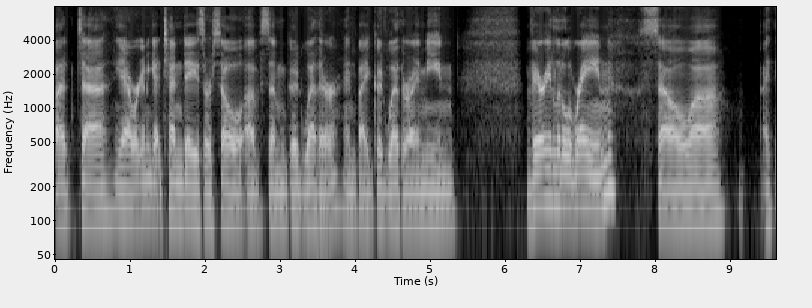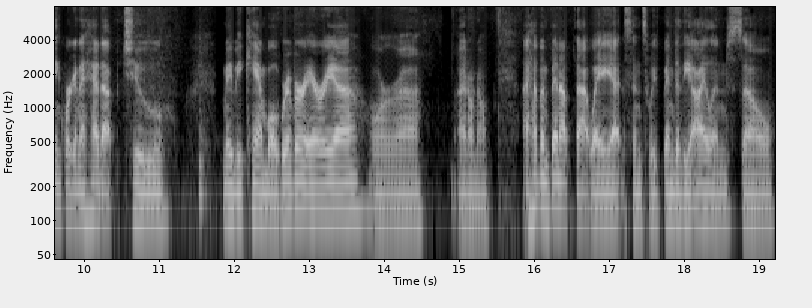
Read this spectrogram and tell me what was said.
but uh, yeah, we're going to get 10 days or so of some good weather. And by good weather, I mean very little rain. So uh, I think we're going to head up to maybe Campbell River area or uh, I don't know. I haven't been up that way yet since we've been to the island. So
